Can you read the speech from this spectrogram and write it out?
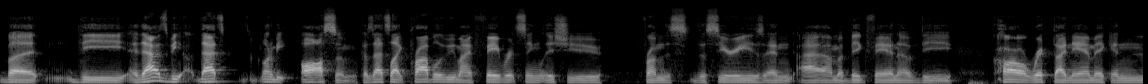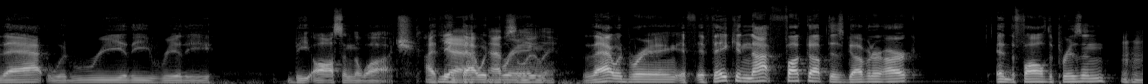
but the and that's be that's going to be awesome because that's like probably my favorite single issue from this the series, and I, I'm a big fan of the Carl Rick dynamic, and that would really really be awesome to watch. I think Yeah, that would absolutely. bring that would bring if if they cannot fuck up this governor arc and the fall of the prison Mm-hmm.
